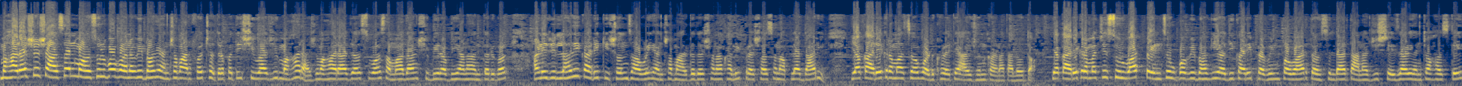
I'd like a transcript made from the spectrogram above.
महाराष्ट्र शासन महसूल व वन विभाग यांच्यामार्फत छत्रपती शिवाजी महाराज महाराज स्व समाधान शिबिर अभियानांतर्गत आणि जिल्हाधिकारी किशन जावळे यांच्या मार्गदर्शनाखाली प्रशासन आपल्या दारी या कार्यक्रमाचं वडखळ येथे आयोजन करण्यात आलं होतं. या कार्यक्रमाची सुरुवात पेणचे उपविभागीय अधिकारी प्रवीण पवार तहसीलदार तानाजी शेजाळ यांच्या हस्ते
